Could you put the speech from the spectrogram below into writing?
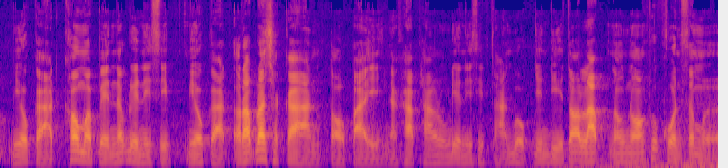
ๆ มีโอกาสเข้ามาเป็นนักเรียนใน 10 มีโอกาสรับราชการต่อไปนะครับ ทางโรงเรียนใน 10 ฐานบกยินดีต้อนรับน้องๆ ทุกคนเสมอ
